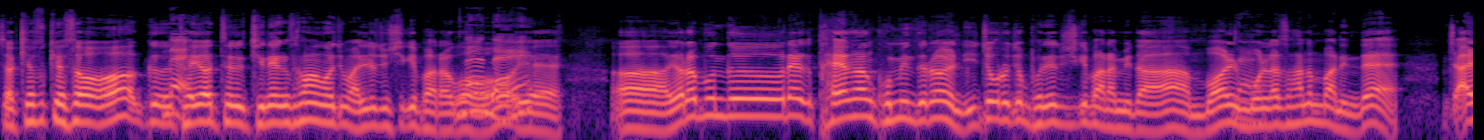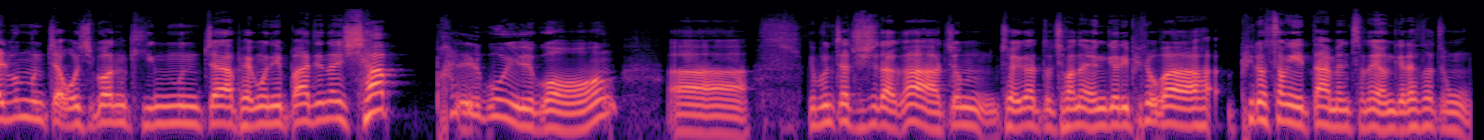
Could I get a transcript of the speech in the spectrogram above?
자, 계속해서 그 네. 다이어트 진행 상황을 좀 알려주시기 바라고. 네네. 예. 어, 여러분들의 다양한 고민들을 이쪽으로 좀 보내주시기 바랍니다. 뭘 네. 몰라서 하는 말인데, 짧은 문자 50원, 긴 문자 100원이 빠지는 샵 8910. 아, 그 문자 주시다가 좀 저희가 또 전화 연결이 필요가 필요성이 있다 하면 전화 연결해서 좀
